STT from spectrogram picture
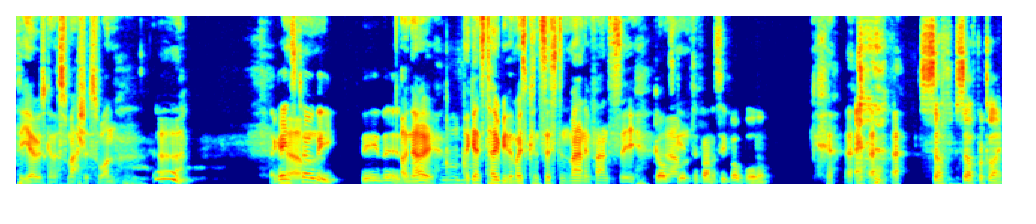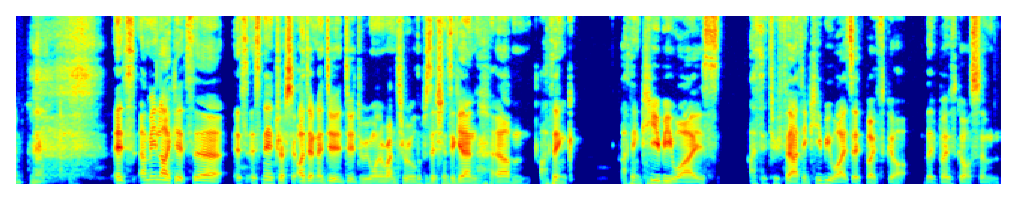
Theo is going to smash this one. Uh, Against Um, Toby, the, I the know against Toby, the most consistent man in fantasy. God's um, gift to fantasy football. Self self proclaimed. It's. I mean, like it's. Uh, it's. It's an interesting. I don't know. Do do, do we want to run through all the positions again? Um, I think. I think QB wise. I think to be fair, I think QB wise they've both got. They've both got some.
